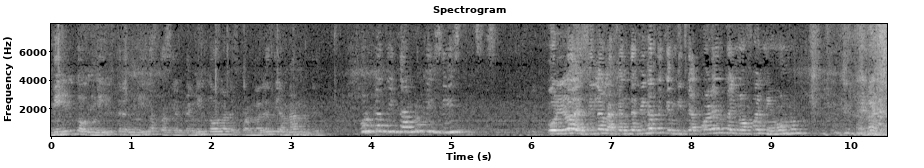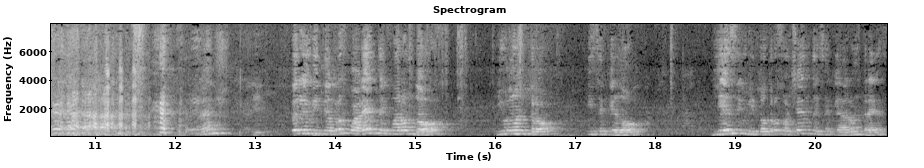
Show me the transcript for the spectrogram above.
Mil, dos mil, tres mil, hasta siete mil dólares cuando eres diamante. Por platicar lo que hiciste. Por ir a decirle a la gente, fíjate que invité a 40 y no fue ni uno. ¿Eh? Pero invité a otros 40 y fueron dos. Y uno entró y se quedó. Y ese invitó a otros 80 y se quedaron tres.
